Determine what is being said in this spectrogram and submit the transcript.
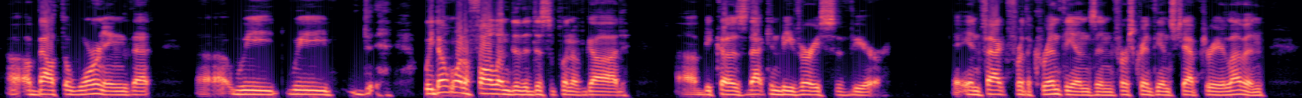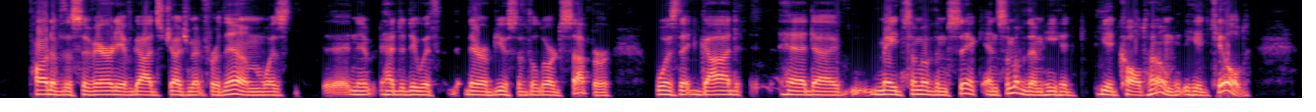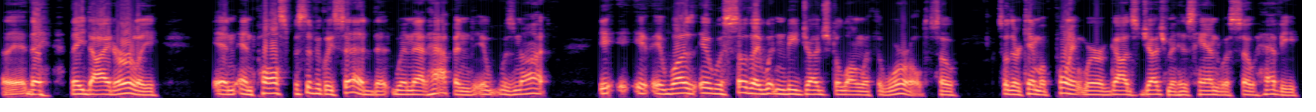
uh, about the warning that uh, we we we don't want to fall into the discipline of God uh, because that can be very severe. In fact, for the Corinthians in 1 Corinthians chapter 11, part of the severity of God's judgment for them was and it had to do with their abuse of the Lord's Supper, was that God had uh, made some of them sick, and some of them he had he had called home, he had killed. Uh, they they died early, and and Paul specifically said that when that happened, it was not. It, it, it was it was so they wouldn't be judged along with the world. So so there came a point where God's judgment, His hand was so heavy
